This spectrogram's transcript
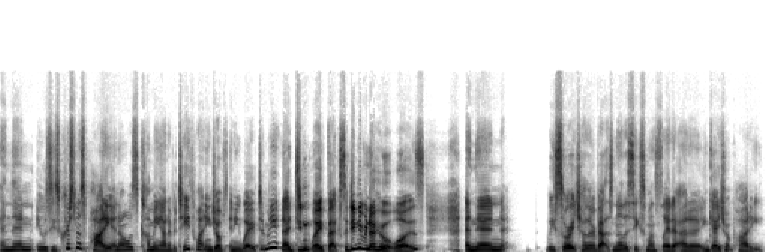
and then it was his christmas party and i was coming out of a teeth whitening job, and he waved at me and i didn't wave back because i didn't even know who it was and then we saw each other about another six months later at an engagement party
